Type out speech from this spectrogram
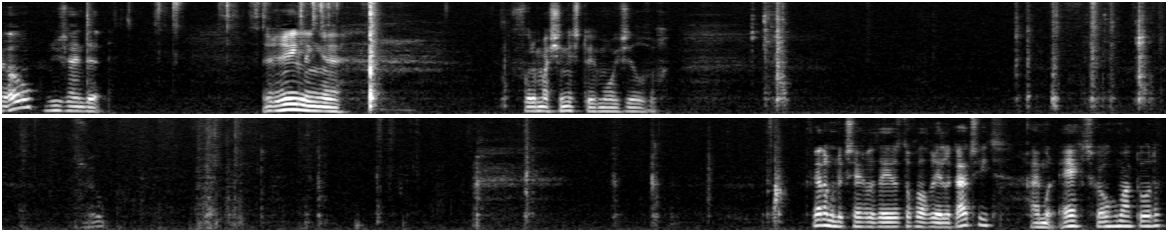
Zo, nu zijn de relingen voor de machinist weer mooi zilver. Verder moet ik zeggen dat deze er toch wel redelijk uitziet. Hij moet echt schoongemaakt worden.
